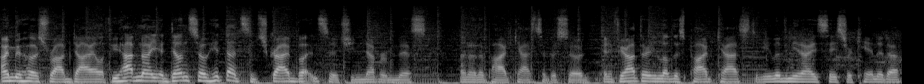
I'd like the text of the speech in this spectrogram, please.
I'm your host, Rob Dial. If you have not yet done so, hit that subscribe button so that you never miss another podcast episode. And if you're out there and you love this podcast and you live in the United States or Canada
